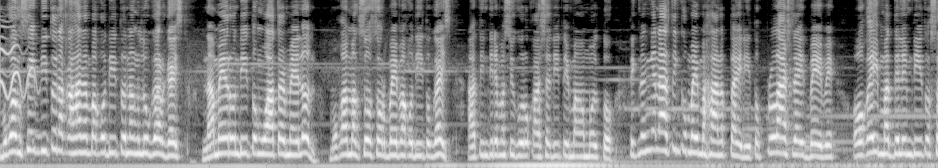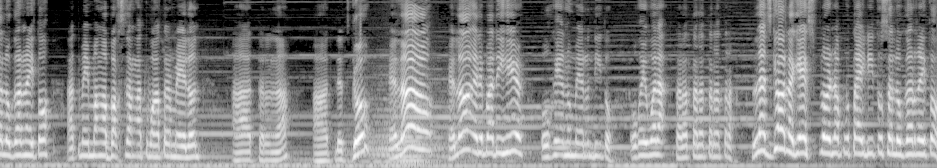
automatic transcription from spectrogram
Mukhang safe dito. Nakahanap ako dito ng lugar guys na meron ditong watermelon. Mukhang magso-survive ako dito guys. At hindi naman siguro kasya dito yung mga multo. Tignan nga natin kung may mahanap tayo dito. Flashlight baby. Okay, madilim dito sa lugar na ito. At may mga box lang at watermelon. At tara na. At let's go! Hello! Hello! Anybody here? Okay, ano meron dito? Okay, wala. Tara, tara, tara, tara. Let's go! Nag-explore na po tayo dito sa lugar na ito.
